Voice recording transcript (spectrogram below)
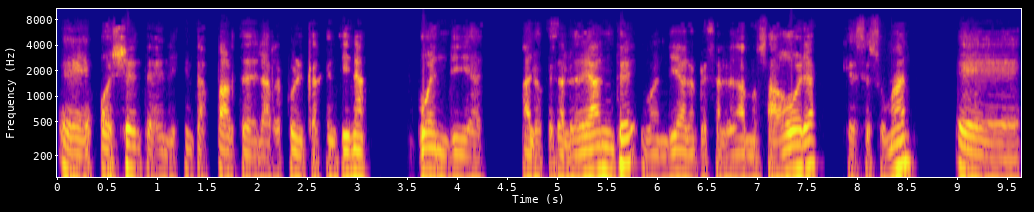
eh, oyentes en distintas partes de la República Argentina. Buen día a los que saludé antes, buen día a los que saludamos ahora, que se suman. Eh,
